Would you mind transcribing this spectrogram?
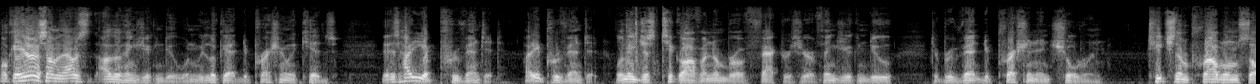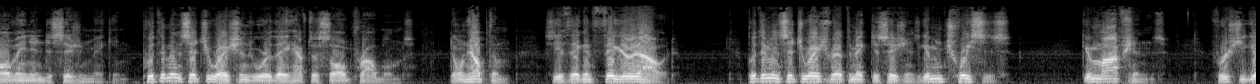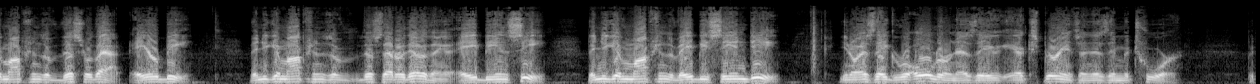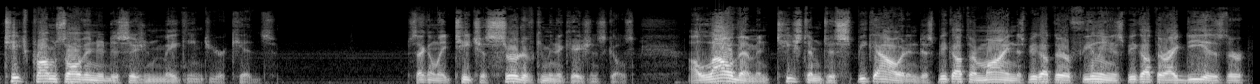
Okay, here are some of those other things you can do when we look at depression with kids. That is, how do you prevent it? How do you prevent it? Let me just tick off a number of factors here of things you can do to prevent depression in children. Teach them problem solving and decision making. Put them in situations where they have to solve problems. Don't help them. See if they can figure it out. Put them in situations where they have to make decisions. Give them choices. Give them options. First, you give them options of this or that, A or B. Then you give them options of this, that, or the other thing, A, B, and C. Then you give them options of A, B, C, and D. You know, as they grow older and as they experience and as they mature. But teach problem solving and decision making to your kids. Secondly, teach assertive communication skills. Allow them and teach them to speak out and to speak out their mind, to speak out their feelings, to speak out their ideas, their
